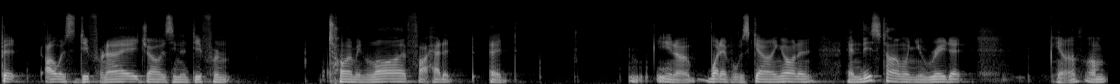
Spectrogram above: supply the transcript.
But I was a different age, I was in a different time in life, I had a, a you know, whatever was going on. And, and this time when you read it, you know, I'm,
